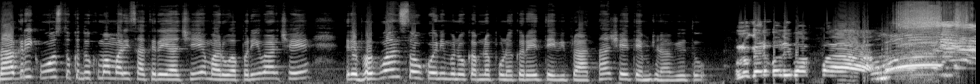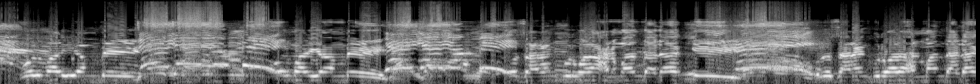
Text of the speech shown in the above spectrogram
નાગરિકો સુખ દુઃખમાં મારી સાથે રહ્યા છે અમારું આ પરિવાર છે. ત્યારે ભગવાન સૌ કોઈની મનોકામના પૂર્ણ કરે તેવી પ્રાર્થના છે તેમ જણાવ્યું હતું. બોલો ગણપતિ બાપ્પા. બોલ મારી અંબે. બોલ મારી અંબે. બોલો સારંગપુર વાળા હનુમાન દાદા કે. બોલો સારંગપુર વાળા હનુમાન દાદા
